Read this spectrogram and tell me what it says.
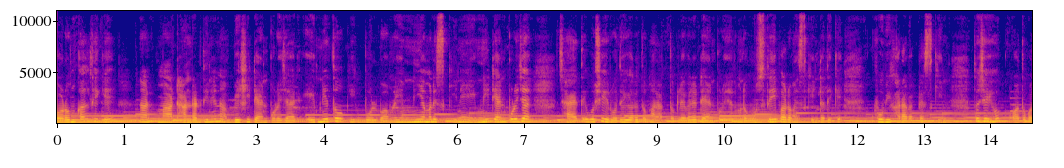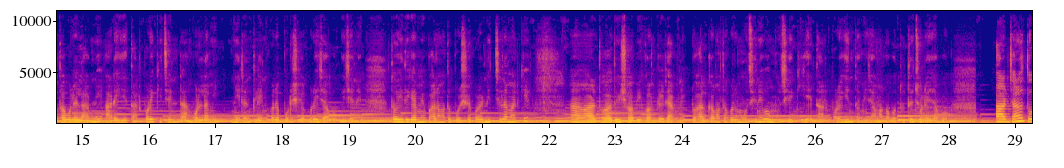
গরমকাল থেকে না, মা- ঠান্ডার দিনে না বেশি ট্যান পড়ে যায়। আর এমনি তো কি বলব আমরা, এমনি আমার স্কিনে এমনি ট্যান পড়ে যায়। ছায়াতে বসে রোদে গেলে তো মারাত্মক লেভেলে ট্যান পড়ে যায়। তোমরা বুঝতেই পারো আমার স্কিনটা দেখে খুবই খারাপ একটা স্কিন তো যাই হোক, অত কথা বলে লাভ নেই। আর এই যে তারপরে কিচেনটা বললামই নিট অ্যান্ড ক্লিন করে পরিষ্কার করেই যাব কিচেনে তো এইদিকে আমি ভালো মতো পরিষ্কার করে নিচ্ছিলাম আর কি। আর ধোয়াধুয়ি সবই কমপ্লিট এখন একটু হালকা মতো করে মুছে নেব। মুছে গিয়ে তারপরে কিন্তু আমি জামা কাপড় ধুতে চলে যাব। আর জানো তো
